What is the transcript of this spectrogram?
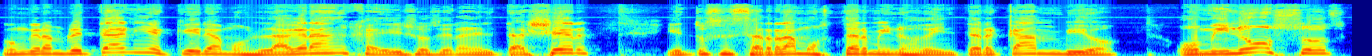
Con Gran Bretaña, que éramos la granja y ellos eran el taller, y entonces cerramos términos de intercambio ominosos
